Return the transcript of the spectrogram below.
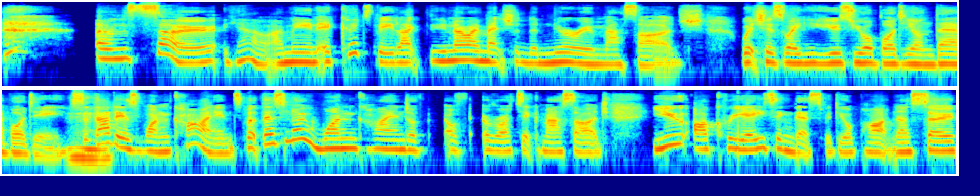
Um, so yeah, I mean, it could be like, you know, I mentioned the Nuru massage, which is where you use your body on their body. So that is one kind, but there's no one kind of, of erotic massage. You are creating this with your partner. So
